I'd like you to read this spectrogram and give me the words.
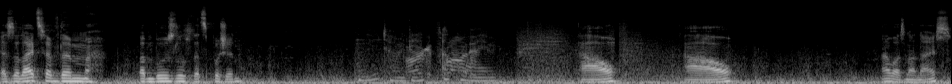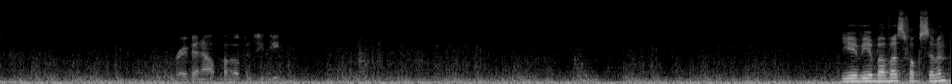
As the lights have them bamboozled, let's push in. New target, target acquired. Ow. Ow. That was not nice. Raven Alpha, open CT. UAV above us, Fox 7.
